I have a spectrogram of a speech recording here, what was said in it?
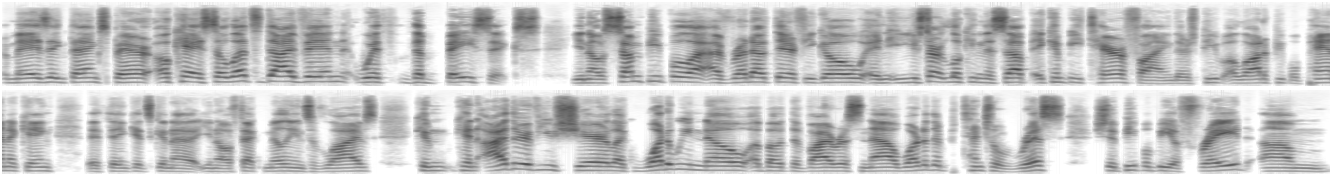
Amazing. Thanks, Bear. Okay, so let's dive in with the basics. You know, some people I've read out there, if you go and you start looking this up, it can be terrifying. There's people, a lot of people panicking. They think it's gonna, you know, affect millions of lives. Can can either of you share like what do we know about the virus now? What are the potential risks? Should people be afraid? Um,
